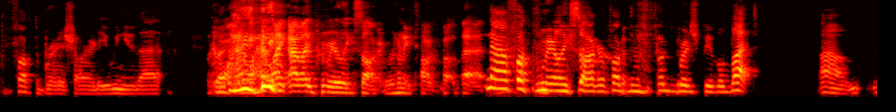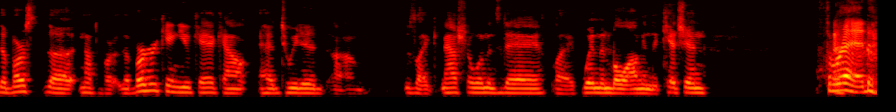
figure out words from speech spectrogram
fuck the British already. We knew that. Come on, I, I like I like Premier League soccer. We don't need to talk about that. Nah, fuck Premier League soccer. Fuck the fuck the British people. But um the bar the not the bar the Burger King UK account had tweeted um it was like National Women's Day, like women belong in the kitchen thread.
